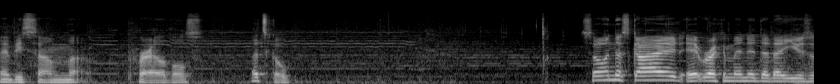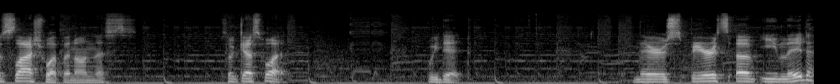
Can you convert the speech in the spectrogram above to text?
Maybe some prayer levels. Let's go. So in this guide, it recommended that I use a slash weapon on this. So guess what? We did. There's Spirits of Elid,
